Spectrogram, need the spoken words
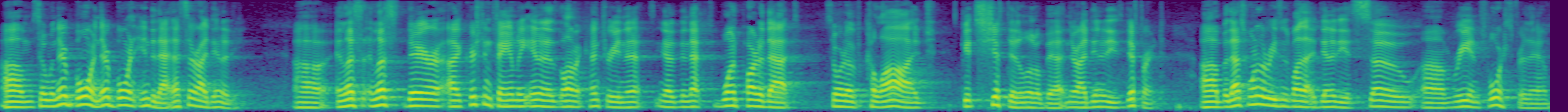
Um, so when they're born, they're born into that. That's their identity. Uh, unless, unless they're a Christian family in an Islamic country, and that, you know, then that's one part of that sort of collage gets shifted a little bit, and their identity is different. Uh, but that's one of the reasons why that identity is so um, reinforced for them,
